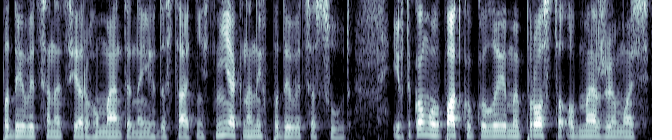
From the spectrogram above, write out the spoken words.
подивиться на ці аргументи, на їх достатність, ні як на них подивиться суд. І в такому випадку, коли ми просто обмежуємось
